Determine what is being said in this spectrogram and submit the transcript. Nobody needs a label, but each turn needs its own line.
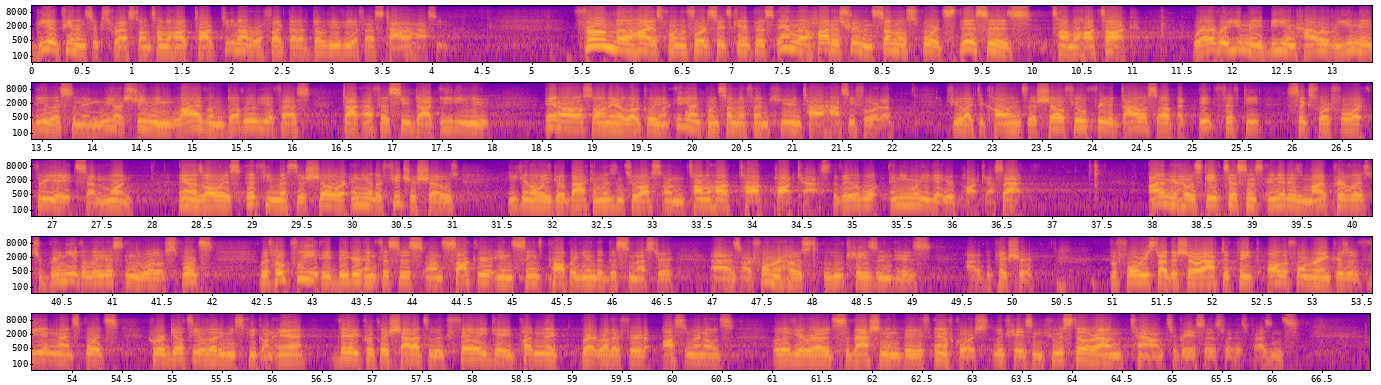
The opinions expressed on Tomahawk Talk do not reflect that of WVFS Tallahassee. From the highest point of Florida State's campus and the hottest room in Seminole sports, this is Tomahawk Talk. Wherever you may be and however you may be listening, we are streaming live on wvfs.fsu.edu and are also on air locally on 89.7 FM here in Tallahassee, Florida. If you'd like to call into the show, feel free to dial us up at 850-644-3871. And as always, if you missed this show or any other future shows, you can always go back and listen to us on Tomahawk Talk Podcast, available anywhere you get your podcasts at. I am your host, Gabe Tisness, and it is my privilege to bring you the latest in the world of sports, with hopefully a bigger emphasis on soccer and Saints propaganda this semester, as our former host, Luke Hazen, is out of the picture. Before we start the show, I have to thank all the former anchors of V89 Sports who are guilty of letting me speak on air. Very quickly, shout out to Luke Fay, Gary Putnick, Brett Rutherford, Austin Reynolds, Olivia Rhodes, Sebastian in the booth, and of course, Luke Hazen, who is still around town to grace us with his presence.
